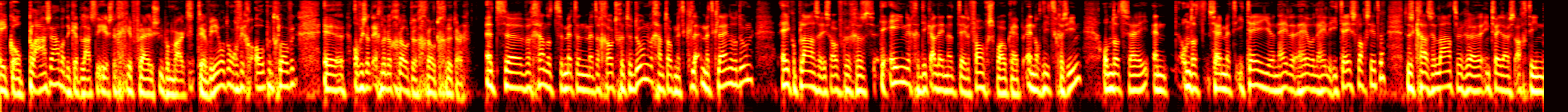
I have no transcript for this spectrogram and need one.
Ecoplaza, want ik heb laatst de eerste gifvrije supermarkt ter wereld ongeveer geopend, geloof ik. Uh, of is dat echt met een grote, groot grutter? Het, uh, we gaan het met een, met een groot grutter doen. We gaan het ook met, kle met kleinere doen. Ecoplaza is overigens de enige die ik alleen aan de telefoon gesproken heb en nog niet gezien. Omdat zij, en omdat zij met IT een hele, hele, hele IT-slag zitten. Dus ik ga ze later uh, in 2018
